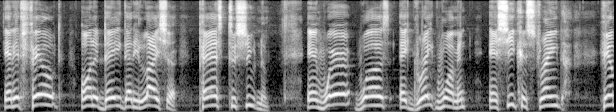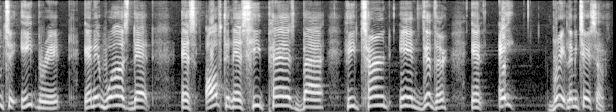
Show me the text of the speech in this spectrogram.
And it failed on a day that Elisha passed to shooting Shunem. And where was a great woman and she constrained him to eat bread. And it was that as often as he passed by, he turned in thither and ate bread. Let me tell you something.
